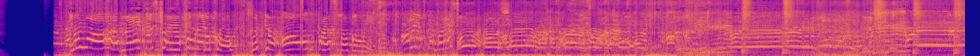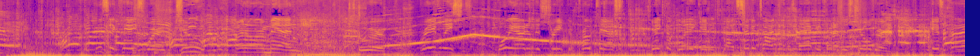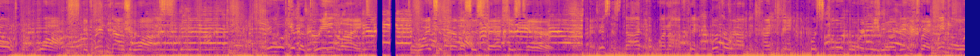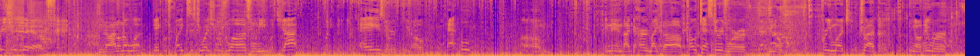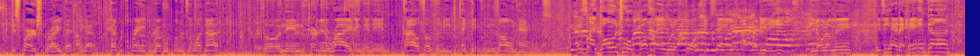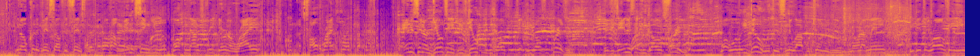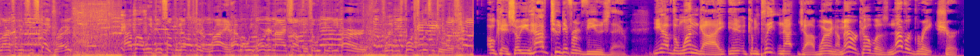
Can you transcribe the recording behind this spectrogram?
Okay, so you have two different views there. You have the one guy, a complete nut job, wearing America was never great shirt.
